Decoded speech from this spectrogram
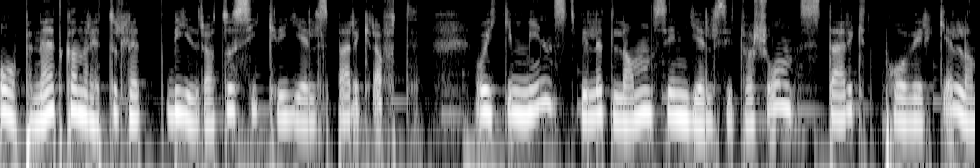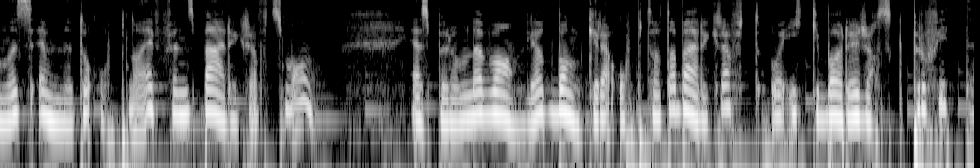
Åpenhet kan rett og slett bidra til å sikre gjeldsbærekraft, og ikke minst vil et land sin gjeldssituasjon sterkt påvirke landets evne til å oppnå FNs bærekraftsmål. Jeg spør om det er vanlig at banker er opptatt av bærekraft, og ikke bare rask profitt.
